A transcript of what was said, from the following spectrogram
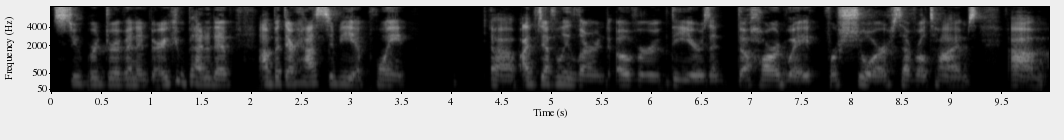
super driven and very competitive. Um, but there has to be a point uh, I've definitely learned over the years and the hard way for sure several times um,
